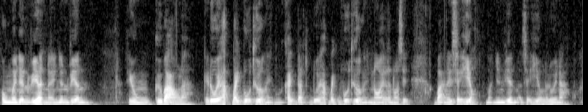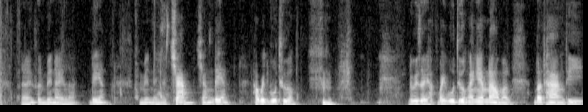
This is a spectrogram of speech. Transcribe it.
Hùng và nhân viên, đấy, nhân viên. Thì hùng cứ bảo là cái đôi hắc bạch vô thường ấy, khách đặt đôi hắc bạch vô thường ấy, nói là nó sẽ, bạn ấy sẽ hiểu, bạn nhân viên bạn sẽ hiểu là đôi nào. Đấy, phần bên này là đen, phần bên này là trắng trắng đen, hắc bạch vô thường. Đôi giày hắc bạch vô thường. Anh em nào mà đặt hàng thì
